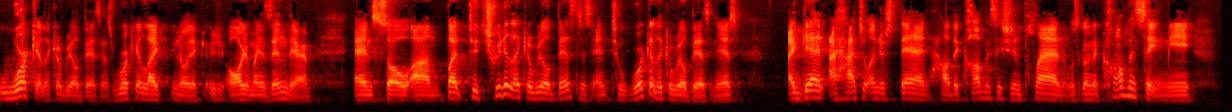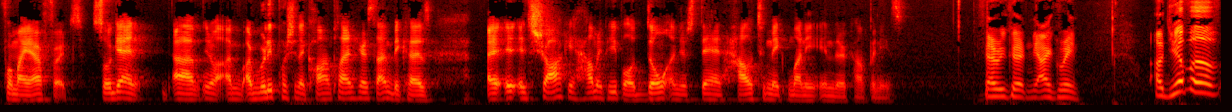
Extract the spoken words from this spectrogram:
work it like a real business, work it like, you know, like all your money is in there. And so, um, but to treat it like a real business and to work it like a real business, again, I had to understand how the compensation plan was going to compensate me for my efforts. So again, um, you know, I'm, I'm really pushing the comp plan here, Simon, because it, it's shocking how many people don't understand how to make money in their companies. Very good. Yeah, I agree. Uh, do you have a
